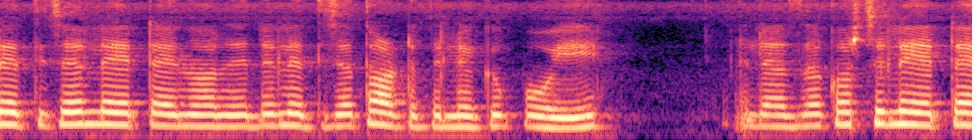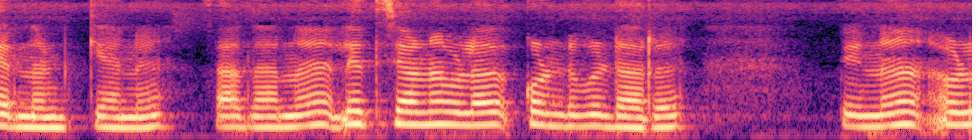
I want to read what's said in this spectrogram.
ലത്തിച്ച ലേറ്റായെന്ന് പറഞ്ഞിട്ട് ലത്തിച്ച തോട്ടത്തിലേക്ക് പോയി. ലസ കുറച്ച് ലേറ്റായിരുന്നു എണിക്കാൻ സാധാരണ ലത്തിച്ചാണ് അവളെ കൊണ്ടുവിടാറ് പിന്നെ അവൾ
